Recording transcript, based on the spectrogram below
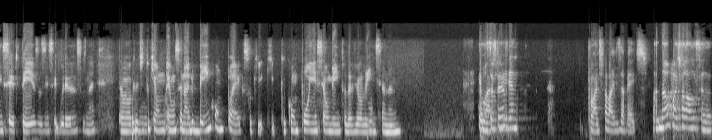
incertezas, inseguranças, né? Então eu acredito que é um, é um cenário bem complexo que, que, que compõe esse aumento da violência, né? Eu Com acho certeza. que Miriam... Pode falar, Elizabeth. Não, pode falar, Luciana.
